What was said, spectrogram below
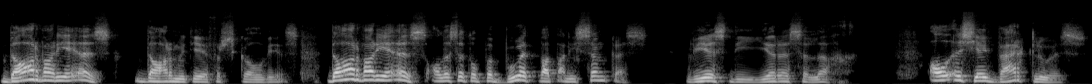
Daar waar jy is, daar moet jy 'n verskil wees. Daar waar jy is, al is dit op 'n boot wat aan die sink is, wees die Here se lig. Al is jy werkloos,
